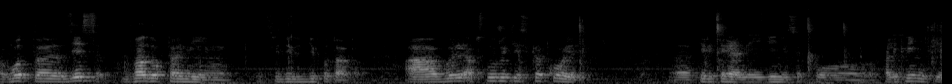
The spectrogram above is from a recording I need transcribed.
Вот э, здесь два доктора минимум среди депутатов. А вы обслуживаетесь какой э, территориальной единицы по поликлинике,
